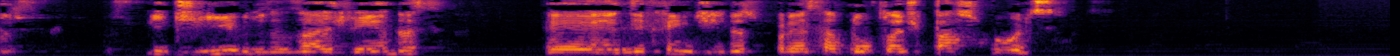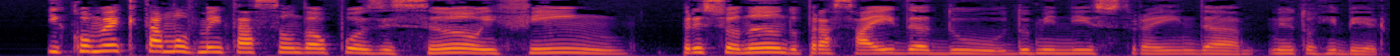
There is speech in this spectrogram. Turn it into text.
os, os pedidos, as agendas é, defendidas por essa dupla de pastores. E como é que está a movimentação da oposição, enfim, pressionando para a saída do, do ministro ainda, Milton Ribeiro?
